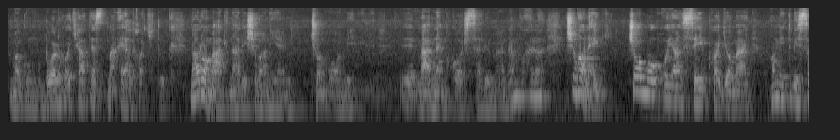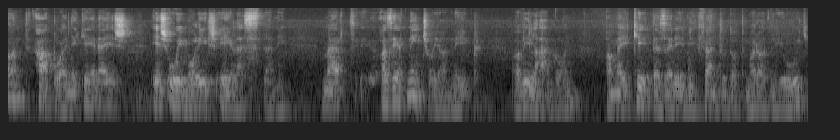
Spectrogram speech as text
magunkból, hogy hát ezt már elhagytuk. Na a romáknál is van ilyen csomó, ami már nem korszerű, már nem van, és van egy csomó olyan szép hagyomány, amit viszont ápolni kéne, és, és újból is éleszteni. Mert azért nincs olyan nép a világon, amely 2000 évig fent tudott maradni úgy,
